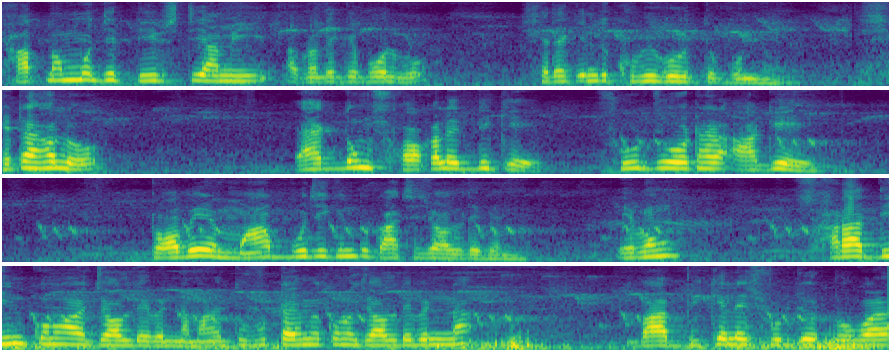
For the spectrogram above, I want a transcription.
সাত নম্বর যে টিপসটি আমি আপনাদেরকে বলব, সেটা কিন্তু খুবই গুরুত্বপূর্ণ। সেটা হলো, একদম সকালের দিকে সূর্য ওঠার আগে টবে মাপ বুঝে কিন্তু গাছে জল দেবেন। এবং সারা দিন কোনো আর জল দেবেন না মানে দুপুর টাইমে কোনো জল দেবেন না বা বিকেলে সূর্য ডোবার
